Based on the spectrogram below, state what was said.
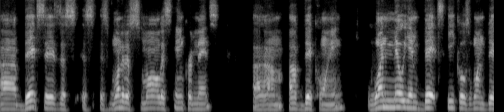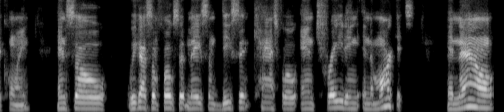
Uh, bits is, is, is one of the smallest increments um, of Bitcoin. 1 million bits equals one Bitcoin. And so we got some folks that made some decent cash flow and trading in the markets. And now,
